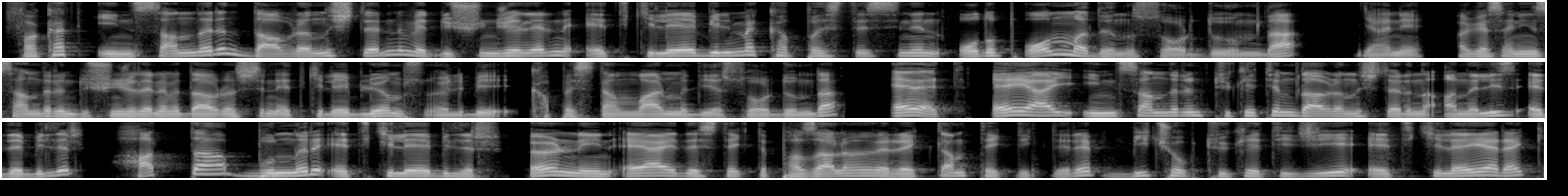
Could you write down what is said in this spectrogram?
Fakat insanların davranışlarını ve düşüncelerini etkileyebilme kapasitesinin olup olmadığını sorduğumda yani aga sen insanların düşüncelerini ve davranışlarını etkileyebiliyor musun? Öyle bir kapasiten var mı diye sorduğumda Evet, AI insanların tüketim davranışlarını analiz edebilir, hatta bunları etkileyebilir. Örneğin AI destekli pazarlama ve reklam teknikleri birçok tüketiciyi etkileyerek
